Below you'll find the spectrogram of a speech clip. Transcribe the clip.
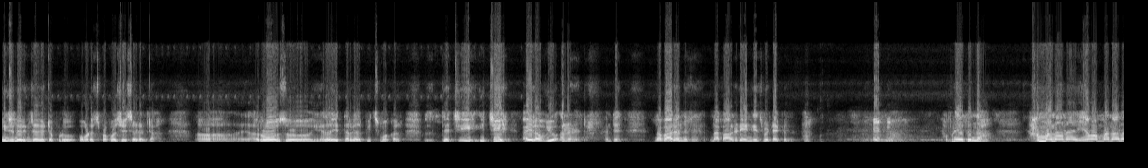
ఇంజనీరింగ్ చదివేటప్పుడు ఒకటి వచ్చి ప్రపోజ్ చేశాడంట. రోజు ఏదో ఇస్తారు కదా పిచ్చి మొక్కలు. తెచ్చి ఇచ్చి ఐ లవ్ యూ అన్నాడంట. అంటే నా భార్య అంటే నాకు ఆల్రెడీ ఎంగేజ్మెంట్ అయిపోయింది. అప్పుడే అయిపోయిందా? అమ్మా నాన్న ఏమమ్మా నాన్న?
